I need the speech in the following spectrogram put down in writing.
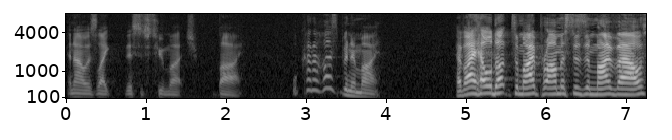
And I was like, this is too much. Bye. What kind of husband am I? Have I held up to my promises and my vows?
